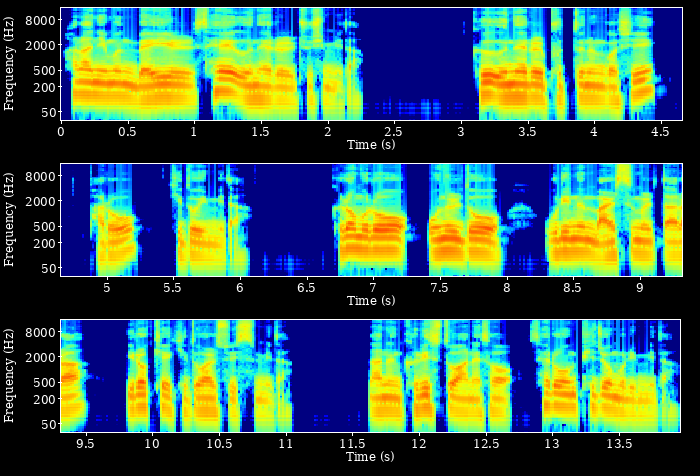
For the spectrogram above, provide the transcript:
하나님은 매일 새 은혜를 주십니다. 그 은혜를 붙드는 것이 바로 기도입니다. 그러므로 오늘도 우리는 말씀을 따라 이렇게 기도할 수 있습니다. 나는 그리스도 안에서 새로운 피조물입니다.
